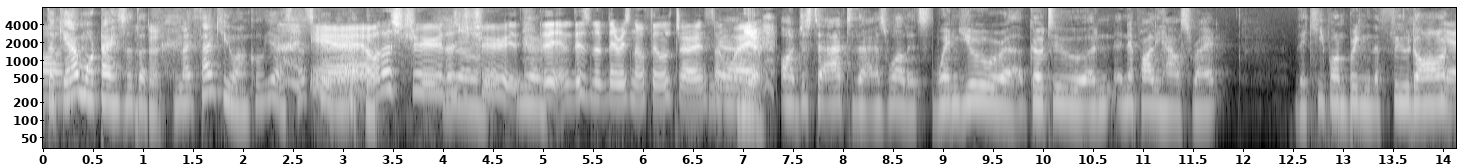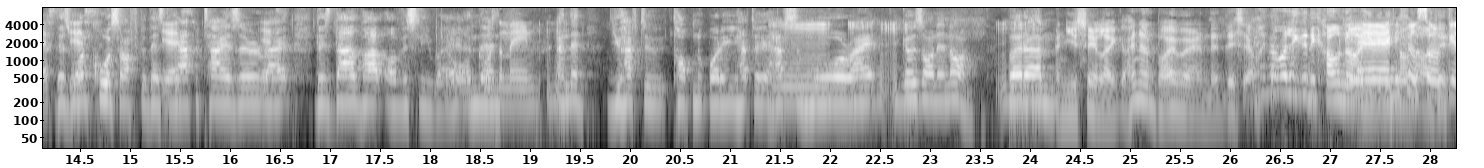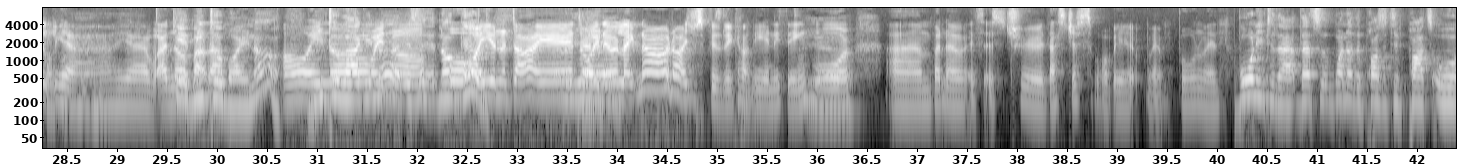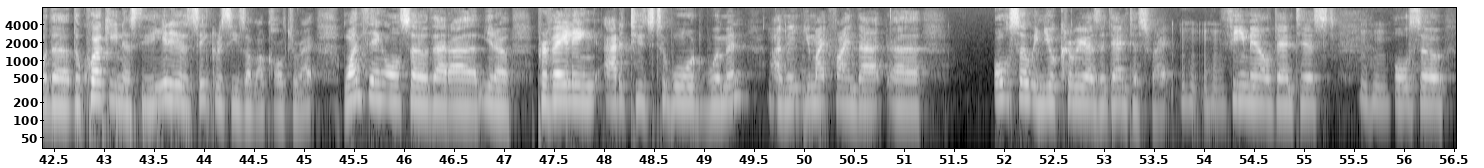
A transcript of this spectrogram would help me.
the oh. kya? Like, thank you, uncle. Yes, that's good. Yeah, well, oh, that's true. That's true. There's no, there is no filter in some way. Yeah. Oh, just to add to that as well, it's when you uh, go to a, a Nepali house, right? they keep on bringing the food on. Yes, there's yes. one course after there's yes. the appetizer, right? There's dal bhat, obviously, right? Oh, and then the main. Mm-hmm. and then you have to top nobody. you have to have mm-hmm. some more, right? Mm-hmm. It goes on and on. Mm-hmm. But um, and you say like I know Baiwa, and then they say oh, I know only gonna khao na. Yeah, and you feel so guilty. Yeah, yeah, I know about that. Oh, I know, like, I know. Is it not oh, or good? are you on a diet? Or you know, like no, no, I just physically can't eat anything more. Um, but no, it's it's true. That's just what we're we're born with. Born into that. That's one of the positive parts, or the the quirkiness the idiosyncrasies of our culture right? One thing also that uh, you know prevailing attitudes toward women i mean you might find that uh, also in your career as a dentist right? Female dentist. Also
